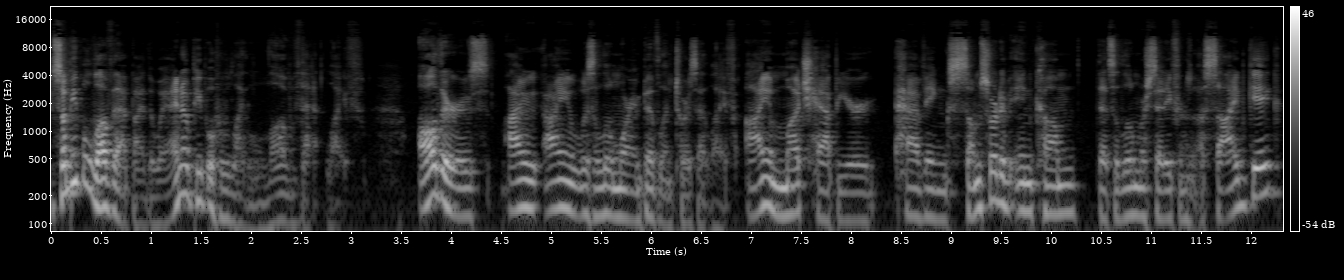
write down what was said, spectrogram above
Some people love that, by the way. I know people who like love that life others i i was a little more ambivalent towards that life. I am much happier having some sort of income that's a little more steady from a side gig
